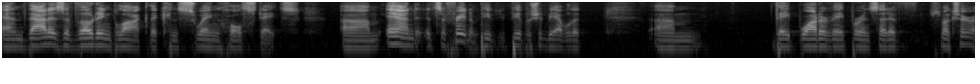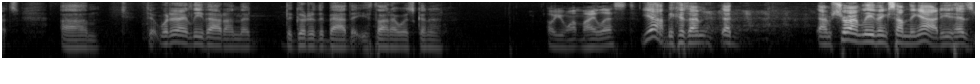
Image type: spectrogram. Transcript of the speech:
and that is a voting block that can swing whole states. Um, and it's a freedom. Pe- people should be able to um, vape water vapor instead of smoke cigarettes. Um, what did I leave out on the the good or the bad that you thought I was going to? Oh, you want my list? Yeah, because I'm. Uh, I'm sure I'm leaving something out. He has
